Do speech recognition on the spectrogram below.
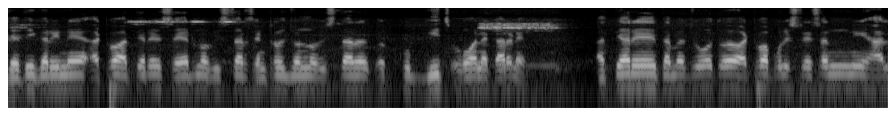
જેથી કરીને અઠવા અત્યારે શહેરનો વિસ્તાર, સેન્ટ્રલ ઝોનનો વિસ્તાર ખૂબ ગીચ હોવાને કારણે અત્યારે તમે જુઓ તો અઠવા પોલીસ સ્ટેશનની હાલ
